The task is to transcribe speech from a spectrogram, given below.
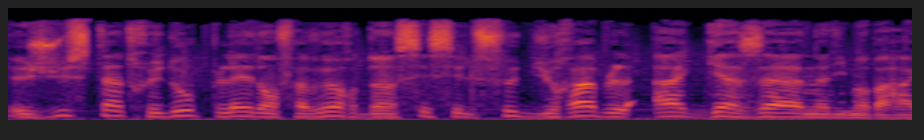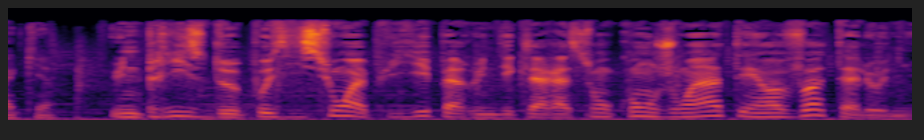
Justin Trudeau plaide en faveur d'un cessez-le-feu durable à Gaza, Nadi Mobarak. Une prise de position appuyée par une déclaration conjointe et un vote à l'ONU.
